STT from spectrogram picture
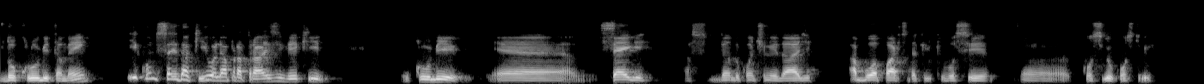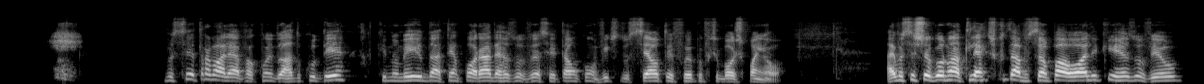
do clube também. E quando sair daqui, olhar para trás e ver que o clube é, segue dando continuidade a boa parte daquilo que você é, conseguiu construir. Você trabalhava com Eduardo Cudê, que no meio da temporada resolveu aceitar um convite do Celta e foi para o futebol espanhol. Aí você chegou no Atlético, o São Paulo, que resolveu,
